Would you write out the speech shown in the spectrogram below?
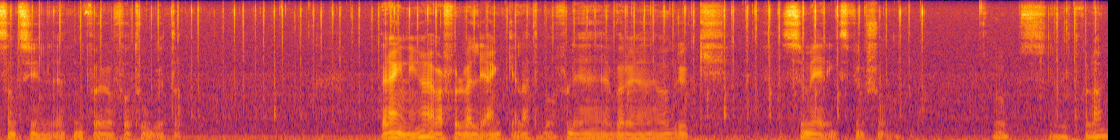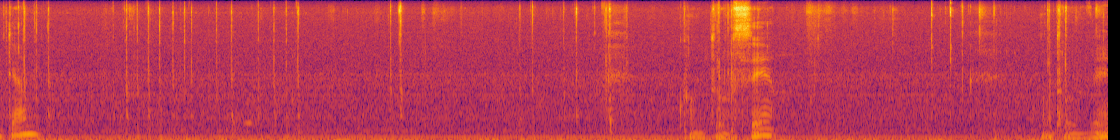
sannsynligheten for å få to gutter. Beregninga er i hvert fall veldig enkel etterpå, for det er bare å bruke summeringsfunksjonen. Ops, litt for langt igjen. Ctrl C. Ctrl V.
